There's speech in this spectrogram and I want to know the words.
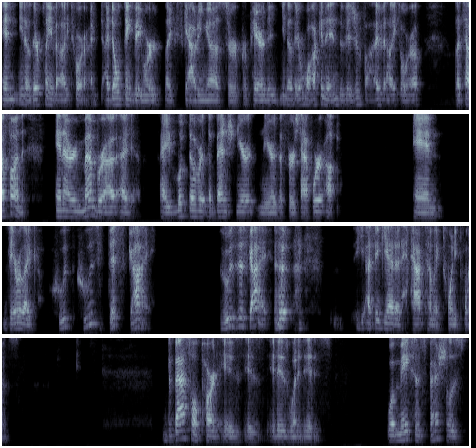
and you know they're playing Valley Torah. I, I don't think they were like scouting us or prepared. They, you know, they're walking in Division Five Valley Valictora. Let's have fun. And I remember I, I I looked over at the bench near near the first half. We're up, and they were like, "Who who's this guy? Who's this guy?" he, I think he had at halftime like 20 points. The basketball part is is it is what it is. What makes him special is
